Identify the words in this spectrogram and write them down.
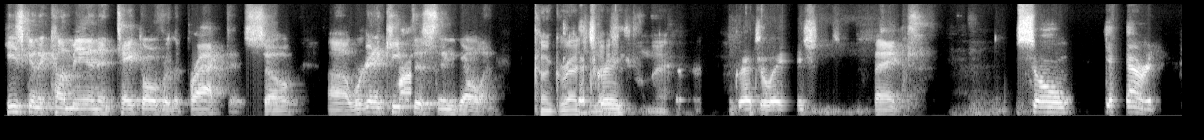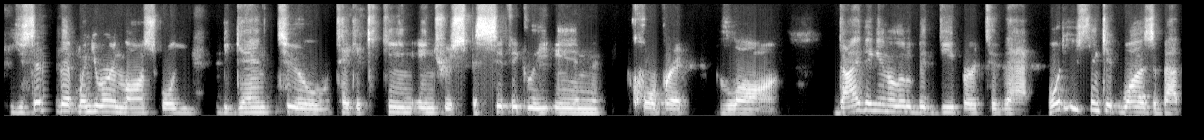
he's going to come in and take over the practice. So uh, we're going to keep this thing going. Congratulations. Congratulations. Thanks. So, Garrett, you said that when you were in law school, you began to take a keen interest specifically in corporate law. Diving in a little bit deeper to that, what do you think it was about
